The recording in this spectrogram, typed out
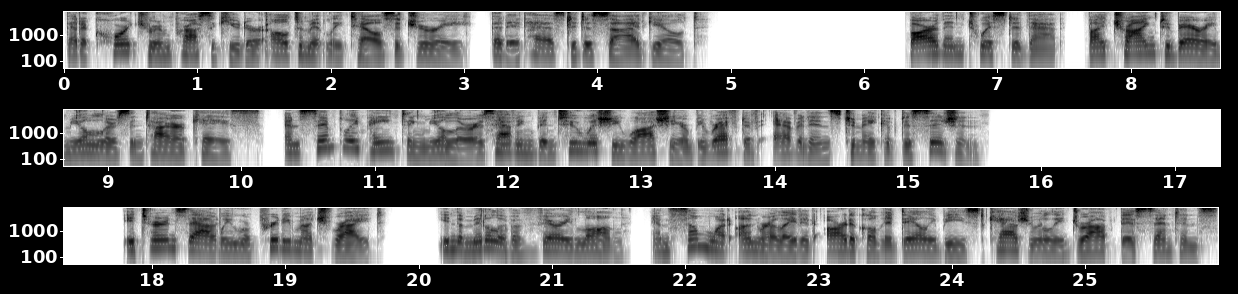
that a courtroom prosecutor ultimately tells a jury that it has to decide guilt. Barr then twisted that by trying to bury Mueller's entire case and simply painting Mueller as having been too wishy-washy or bereft of evidence to make a decision. It turns out we were pretty much right. In the middle of a very long and somewhat unrelated article the Daily Beast casually dropped this sentence.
